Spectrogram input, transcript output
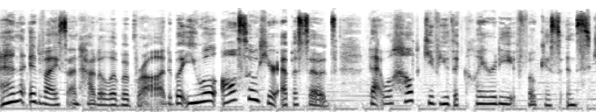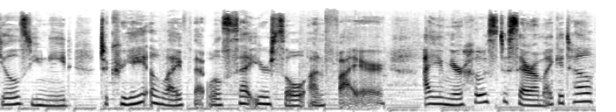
and advice on how to live abroad. But you will also hear episodes that will help give you the clarity, focus, and skills you need to create a life that will set your soul on fire. I am your host, Sarah Mikutel,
